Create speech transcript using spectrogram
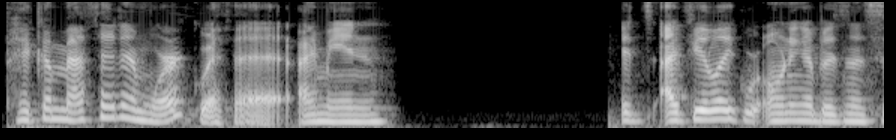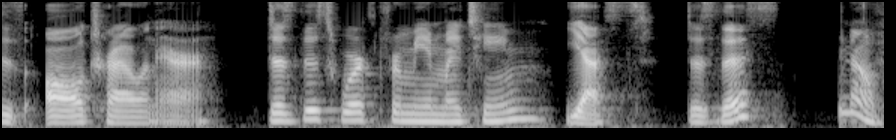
pick a method and work with it. I mean, it's I feel like we're owning a business is all trial and error. Does this work for me and my team? Yes. Does this? No.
